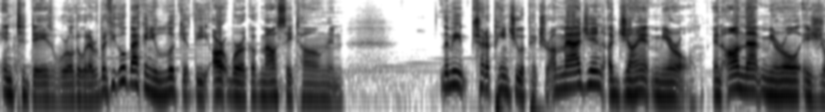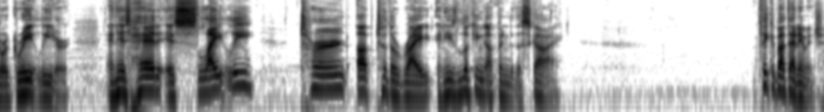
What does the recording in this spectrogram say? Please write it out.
in today's world or whatever, but if you go back and you look at the artwork of Mao Zedong and let me try to paint you a picture. Imagine a giant mural, and on that mural is your great leader, and his head is slightly turned up to the right, and he's looking up into the sky. Think about that image.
